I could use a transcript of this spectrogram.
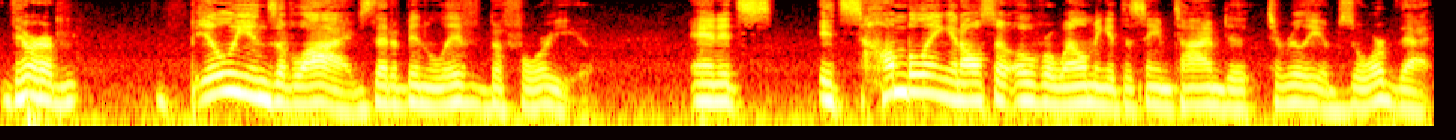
there are billions of lives that have been lived before you. And it's, it's humbling and also overwhelming at the same time to, to really absorb that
